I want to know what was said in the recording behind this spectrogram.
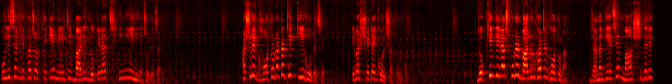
পুলিশের হেফাজত থেকে মেয়েটির বাড়ির লোকেরা ছিনিয়ে নিয়ে চলে যায়। আসলে ঘটনাটা ঠিক কী ঘটেছে? এবার সেটাই খোলসা করব। দক্ষিণ দিনাজপুরের বালুরঘাটের ঘটনা। জানা গিয়েছে, মাস দেড়েক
